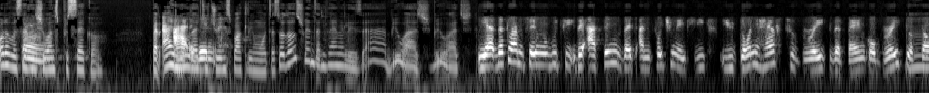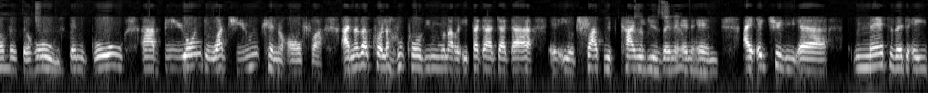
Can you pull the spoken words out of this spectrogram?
all of a sudden she Mm. wants prosecco but I know that you drink sparkling water. So those friends and families ah be watch be watch. Yeah, that's what I'm saying. There are things that unfortunately you don't have to break the bank or break yourself as the host and go uh, beyond what you can offer. Another caller who called in Munara Itaka Taka, uh, your truck with carriages and, and, and. I actually uh, met that A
